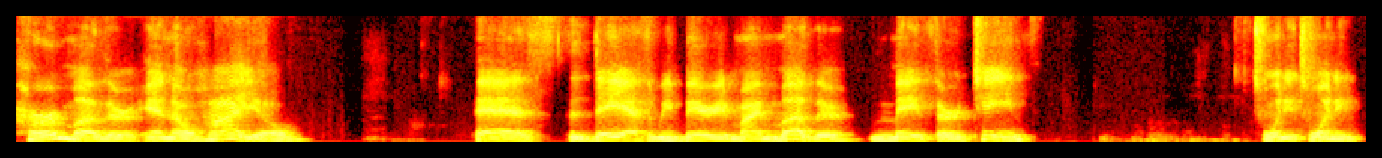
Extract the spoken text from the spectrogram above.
Her mother in Ohio passed the day after we buried my mother, May 13th, 2020.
